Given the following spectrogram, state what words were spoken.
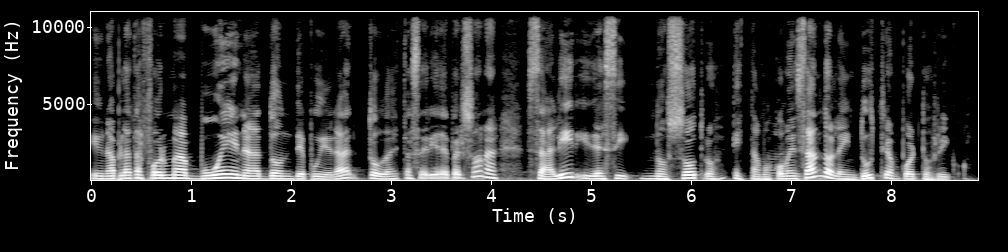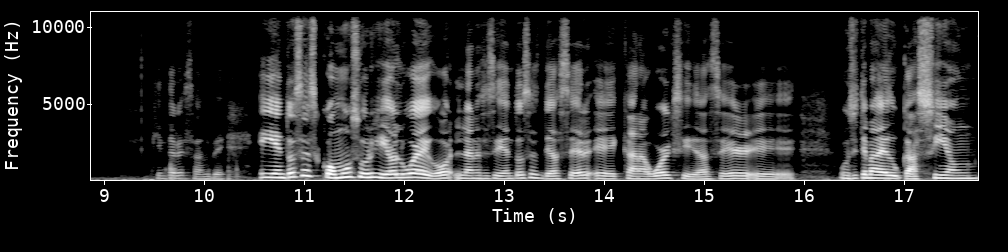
y una plataforma buena donde pudiera toda esta serie de personas salir y decir, nosotros estamos comenzando la industria en Puerto Rico. Qué interesante. Y entonces, ¿cómo surgió luego la necesidad entonces de hacer eh, CanaWorks y de hacer... Eh, un sistema de educación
